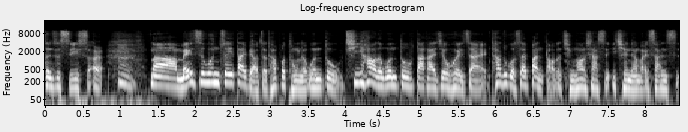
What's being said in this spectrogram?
甚至十一、十二。嗯，那每一只温锥代表着它不同的温度。七号的温度大概就会在它如果在半岛的情况下是一千两百三十，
